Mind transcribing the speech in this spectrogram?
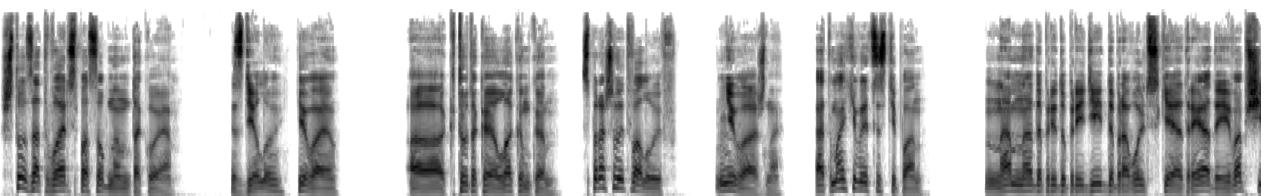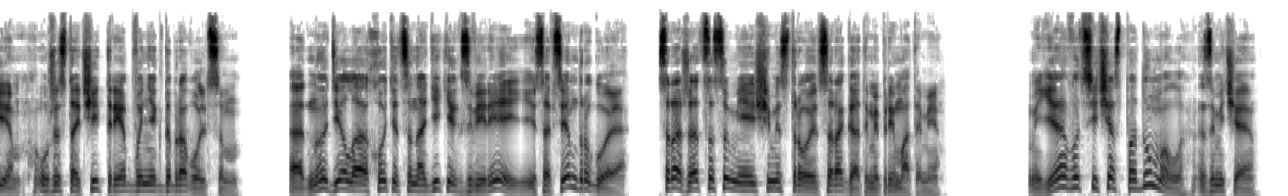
Что за тварь способна на такое? Сделаю, киваю. А кто такая лакомка? Спрашивает Валуев. Неважно. Отмахивается Степан. Нам надо предупредить добровольческие отряды и вообще ужесточить требования к добровольцам. Одно дело охотиться на диких зверей, и совсем другое — сражаться с умеющими строиться рогатыми приматами. Я вот сейчас подумал, замечаю,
